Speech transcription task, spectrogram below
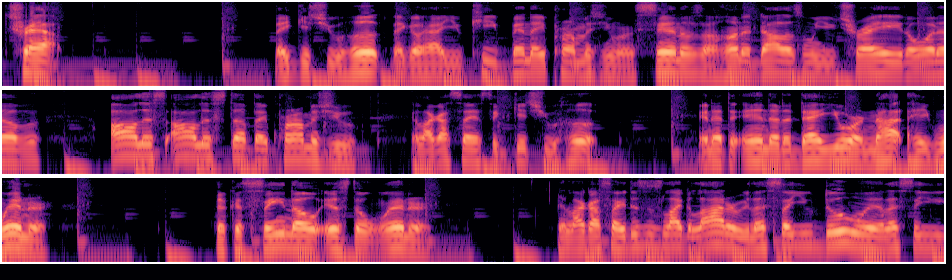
trap. They get you hooked. They go how you keep betting. They promise you incentives, a hundred dollars when you trade or whatever. All this, all this stuff they promise you, and like I say, it's to get you hooked. And at the end of the day, you are not a winner. The casino is the winner. And like I say, this is like a lottery. Let's say you do win. Let's say you,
